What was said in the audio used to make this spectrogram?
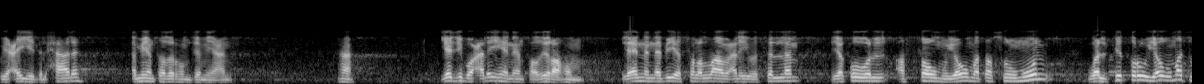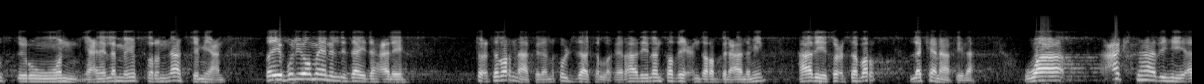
ويعيد الحالة أم ينتظرهم جميعا؟ ها يجب عليه أن ينتظرهم لأن النبي صلى الله عليه وسلم يقول الصوم يوم تصومون والفطر يوم تفطرون. يعني لما يفطر الناس جميعا. طيب واليومين اللي زايده عليه؟ تعتبر نافلة. نقول جزاك الله خير. هذه لن تضيع عند رب العالمين. هذه تعتبر لك نافلة. وعكس هذه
